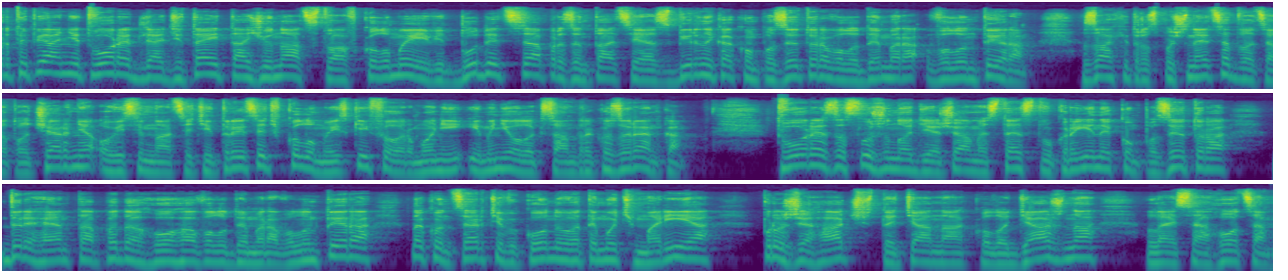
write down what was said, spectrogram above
Фортепіанні твори для дітей та юнацтва в Коломиї відбудеться презентація збірника композитора Володимира Волонтира. Захід розпочнеться 20 червня о 18.30 в Коломийській філармонії імені Олександра Козиренка. Твори заслуженого діяча мистецтв України, композитора, диригента, педагога Володимира Волонтира на концерті виконуватимуть Марія Прожигач, Тетяна Колодяжна, Леся Гоца.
